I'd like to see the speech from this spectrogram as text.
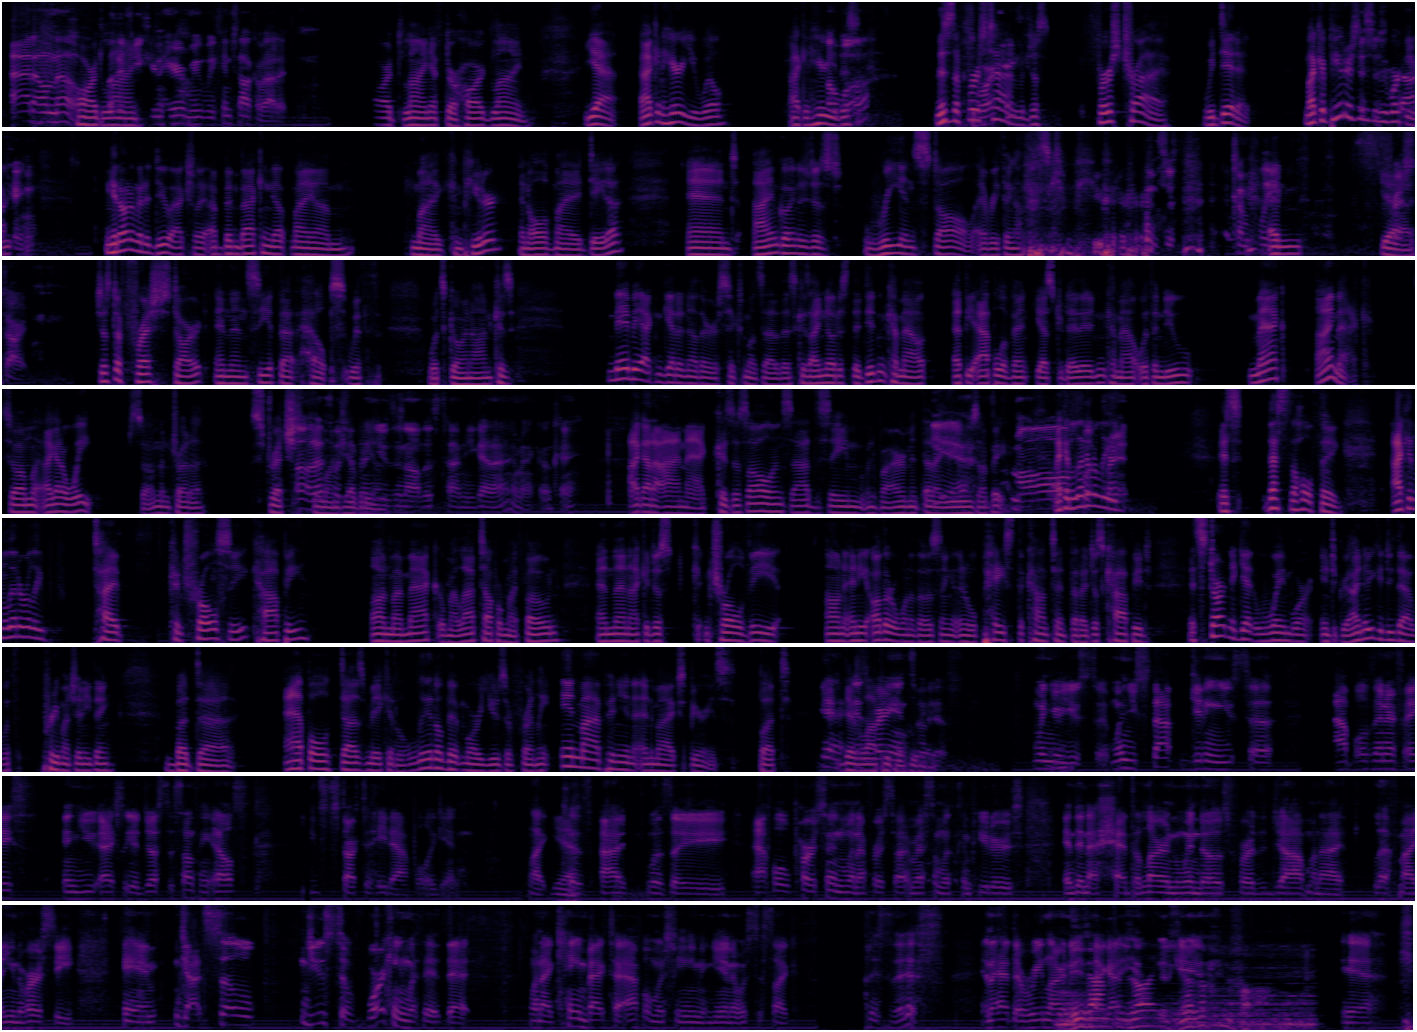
I don't know. Hard but line. if you can hear me, we can talk about it. Hard line after hard line. Yeah, I can hear you, Will. I can hear you. Oh, this what? this is the It's first working? time. Just first try. We did it. My computer seems This to be working. shocking. You know what I'm going to do? Actually, I've been backing up my um my computer and all of my data, and I'm going to just reinstall everything on this computer It's just complete and yeah. fresh start. just a fresh start, and then see if that helps with what's going on. Because maybe I can get another six months out of this. Because I noticed they didn't come out at the Apple event yesterday. They didn't come out with a new Mac iMac, so I'm like, I gotta wait. So I'm gonna try to stretch Oh, the that's what you've longevity. been using all this time. You got an iMac, okay? I got an iMac because it's all inside the same environment that I use. I, Small I can literally- footprint. it's that's the whole thing. I can literally type Control C, copy on my Mac or my laptop or my phone, and then I could just Control V on any other one of those things, and it will paste the content that I just copied. It's starting to get way more integrated. I know you could do that with pretty much anything, but uh, Apple does make it a little bit more user friendly, in my opinion and my experience. But Yeah, there's a lot of people who- intuitive when you're used to it. When you stop getting used to Apple's interface and you actually adjust to something else, you start to hate Apple again. Like, Yeah. because I was a Apple person when I first started messing with computers, and then I had to learn Windows for the job when I left my university, and got so used to working with it that when I came back to Apple machine again, it was just like, what is this? And I had to relearn it. These and I aren't got the used to it droids you're looking for. Yeah,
